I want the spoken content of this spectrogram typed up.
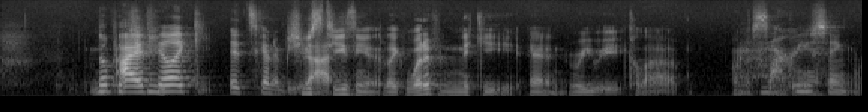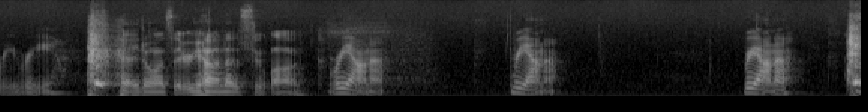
no, but I she- feel like it's gonna be she was teasing it. Like, what if Nikki and Riri collab on single? Why are you saying Riri? I don't want to say Rihanna. It's too long. Rihanna. Rihanna. Rihanna.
